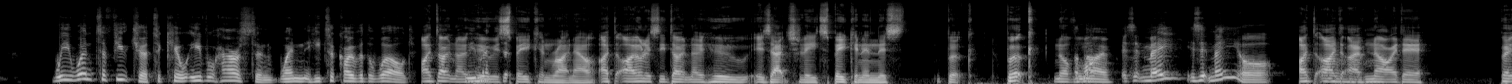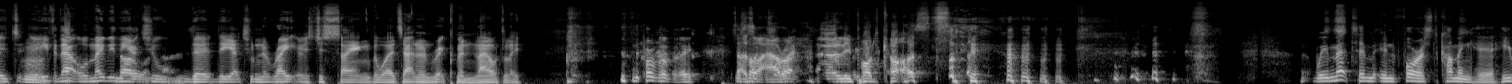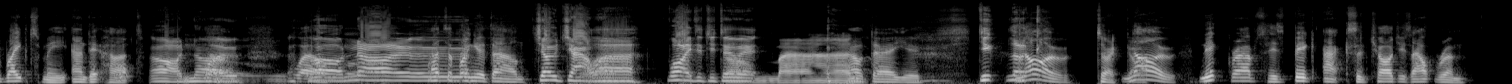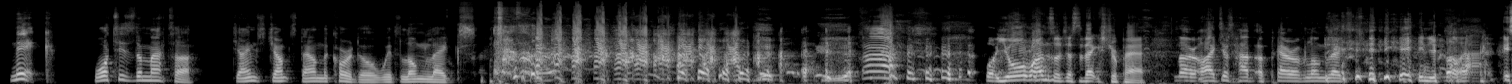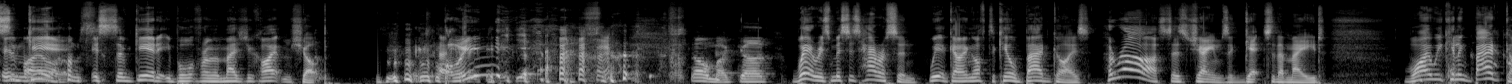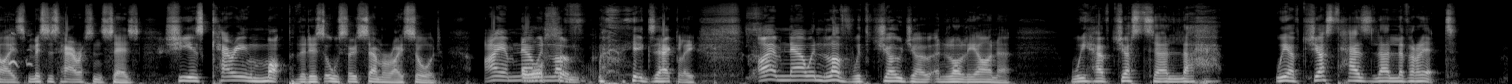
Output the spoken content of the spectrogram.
We went to future to kill Evil Harrison when he took over the world. I don't know We who met is it- speaking right now. I, I honestly don't know who is actually speaking in this book. Book? Novel? No. Is it me? Is it me or I, I, I have no idea. But it's hmm. either that or maybe the No actual the, the actual narrator is just saying the words Alan Rickman loudly. Probably. that's Just like our correct. early podcasts? We met him in Forest Coming here. He raped me and it hurt. Oh, oh no. Well, oh no. I had to bring it down. Joe Jower. Why did you do oh it? man! How dare you? You, look. No, Sorry. go on. no. Nick grabs his big axe and charges out room. Nick, what is the matter? James jumps down the corridor with long legs. what your ones or just an extra pair? No, I just have a pair of long legs. In your It's in some gear. arms. It's some gear that he bought from a magic item shop. Boing! oh my god! Where is Mrs. Harrison? We are going off to kill bad guys. Hurrah! says James and gets to the maid. Why are we killing bad guys? Mrs. Harrison says. She is carrying mop that is also samurai sword. I am now in love. exactly. I am now in love with Jojo and Loliana. We have just uh, la. We have just has la leverette.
